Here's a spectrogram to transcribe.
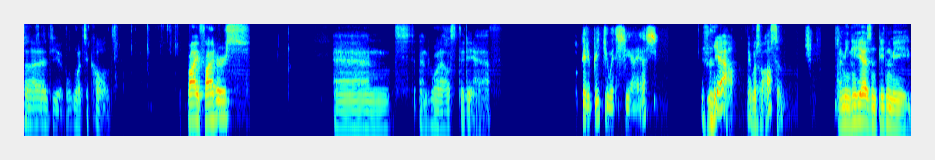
uh, what's it called? Tri-fighters and and what else did he have? Did he beat you with CIS? yeah, it was awesome. I mean, he hasn't beaten me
